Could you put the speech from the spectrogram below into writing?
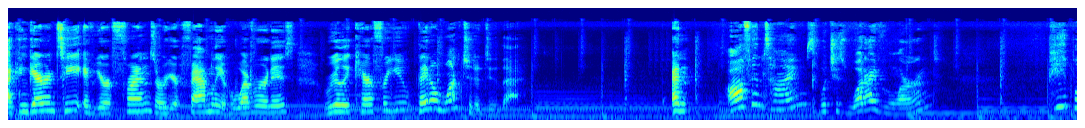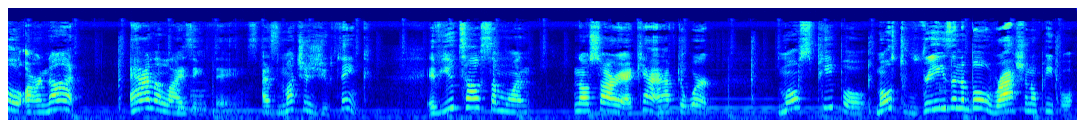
I can guarantee if your friends or your family or whoever it is really care for you, they don't want you to do that. And oftentimes, which is what I've learned, people are not analyzing things as much as you think. If you tell someone, no, sorry, I can't, I have to work, most people, most reasonable, rational people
